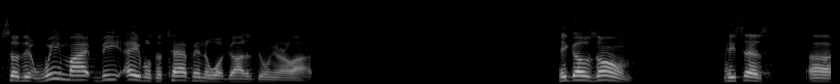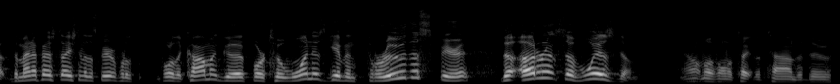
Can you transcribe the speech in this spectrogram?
so that we might be able to tap into what God is doing in our lives. He goes on. He says, uh, the manifestation of the Spirit for the, for the common good, for to one is given through the Spirit the utterance of wisdom. I don't know if I want to take the time to do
